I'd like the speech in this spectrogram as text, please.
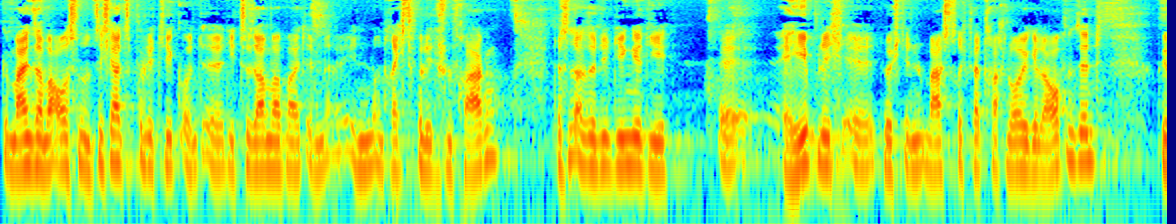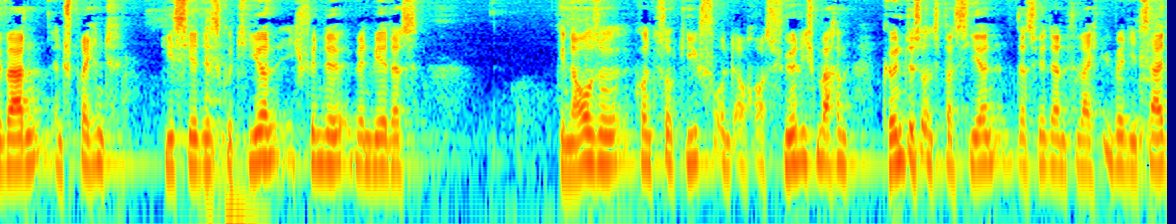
gemeinsame Außen- und Sicherheitspolitik und äh, die Zusammenarbeit in innen- und rechtspolitischen Fragen. Das sind also die Dinge, die äh, erheblich äh, durch den Maastricht-Vertrag neu gelaufen sind. Wir werden entsprechend dies hier diskutieren. Ich finde, wenn wir das genauso konstruktiv und auch ausführlich machen, könnte es uns passieren, dass wir dann vielleicht über die Zeit,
